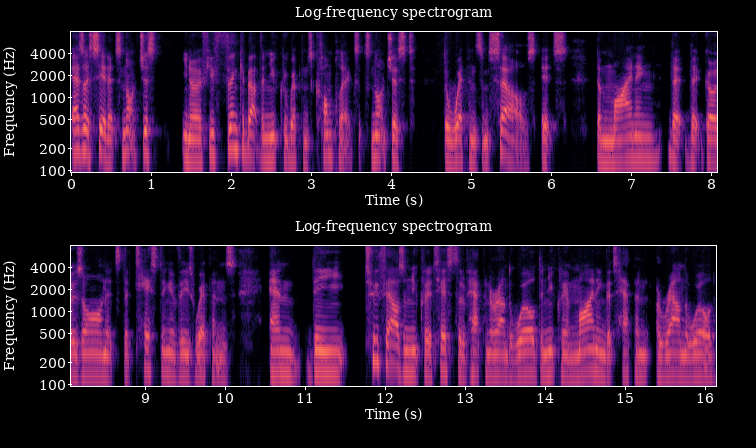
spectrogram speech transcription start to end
as I said, it's not just you know, if you think about the nuclear weapons complex, it's not just the weapons themselves, it's the mining that, that goes on, it's the testing of these weapons. And the 2,000 nuclear tests that have happened around the world, the nuclear mining that's happened around the world,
